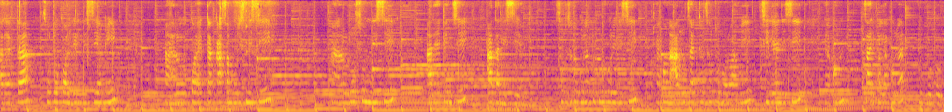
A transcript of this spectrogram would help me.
আর একটা ছোট কল ডিল নিছি আমি। আরও কয়েকটা কাঁচামরিচ নিছি, আর রসুন নিছি। আর এক ইঞ্চি আদা নিছি আমি। ছোট ছোট করে টুকরো করে নিছি। এখন আলু চারটা ছোট বড় আমি ছিলে নিছি। এখন চার ফালা করে টুকরো করব।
